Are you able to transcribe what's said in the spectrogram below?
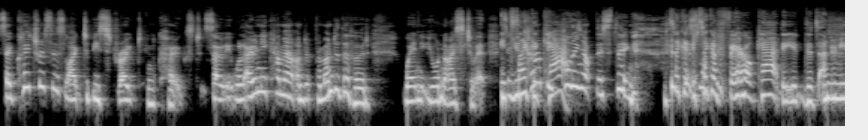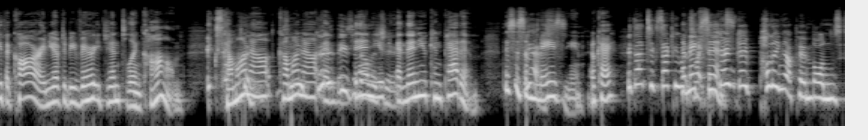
So clitorises like to be stroked and coaxed. So it will only come out under, from under the hood when you're nice to it. It's so you like a cat. pulling up this thing. It's like a, it's, like, like, a feral cat that you, that's underneath a car, and you have to be very gentle and calm. Exactly. Come on out, come so on out, and then you and then you can pet him. This is amazing. Yes. Okay, but that's exactly what that makes like. sense. Don't go pulling up her mons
